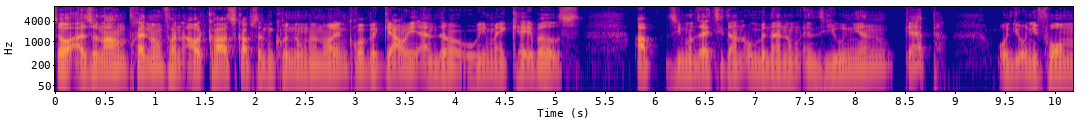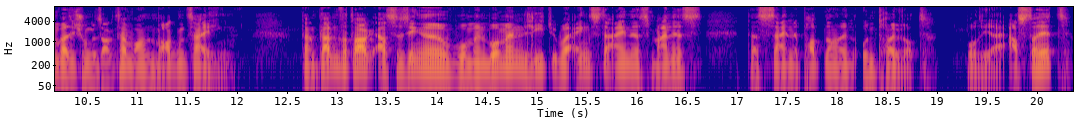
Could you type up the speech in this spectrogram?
So, also nach der Trennung von Outcast gab es dann Gründung einer neuen Gruppe, Gary and the Remake Cables. Ab 67 dann Umbenennung in The Union Gap. Und die Uniformen, was ich schon gesagt habe, waren Markenzeichen. Dann Plattenvertrag, erste Single, Woman Woman, Lied über Ängste eines Mannes, dass seine Partnerin untreu wird. Wurde ihr erster Hit,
